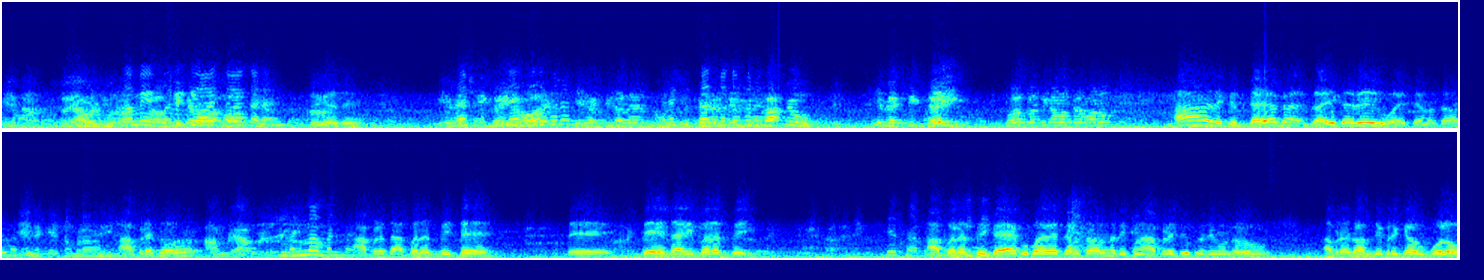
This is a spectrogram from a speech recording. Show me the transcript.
એ ના- તોય કરાય. એ વ્યક્તિ ગઈ તો પ્રતિક્રમણ કરવાનું? હા ગયા ગઈ ઘરે હોય તેનો સવાલ એને નથી કઈ તો આપણે આપણે. મનમાં મનમાં. આપણે તો આ ભરતભાઈ છે તે દેહધારી ભરતભાઈ. આ ભરતભાઈ ગયા ઊભા રહ્યા તેનો સવાલ નથી પણ આપણે શું પ્રતિમા કરવું? આપડે રામજીભાઈ કેવું બોલો.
